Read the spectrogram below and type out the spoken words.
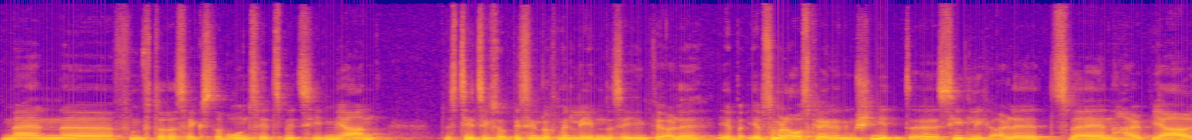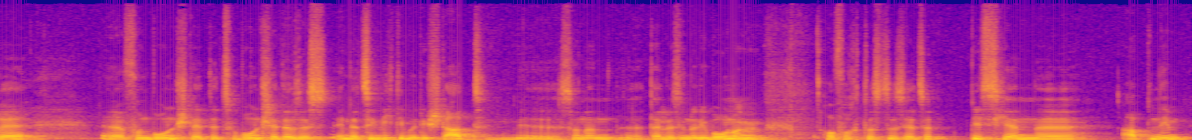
mein äh, fünfter oder sechster Wohnsitz mit sieben Jahren. Das zieht sich so ein bisschen durch mein Leben, dass ich irgendwie alle, ich habe es mal ausgerechnet, im Schnitt äh, siedle ich alle zweieinhalb Jahre äh, von Wohnstätte zu Wohnstätte. Also es ändert sich nicht immer die Stadt, äh, sondern äh, teilweise nur die Wohnung. Ich hoffe auch, dass das jetzt ein bisschen abnimmt.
